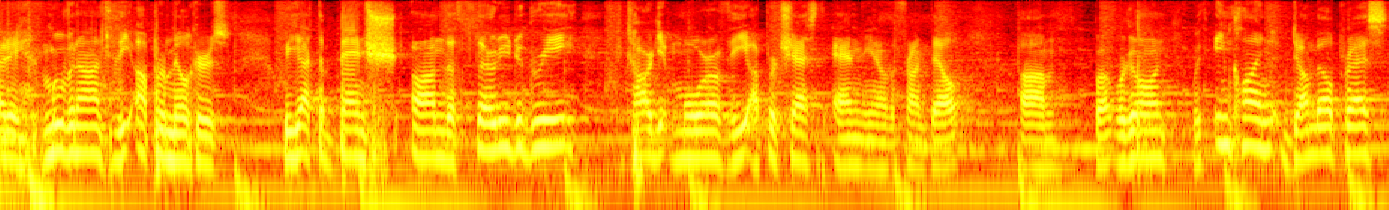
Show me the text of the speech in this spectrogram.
Alrighty, moving on to the upper milkers. We got the bench on the 30 degree to target more of the upper chest and you know the front delt. Um, but we're going with incline dumbbell press,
